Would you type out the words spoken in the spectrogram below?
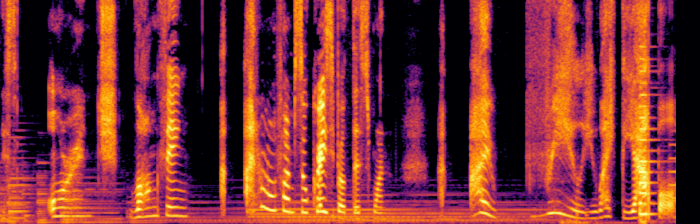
This orange, long thing. I, I don't know if I'm so crazy about this one. I, I really like the apple.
